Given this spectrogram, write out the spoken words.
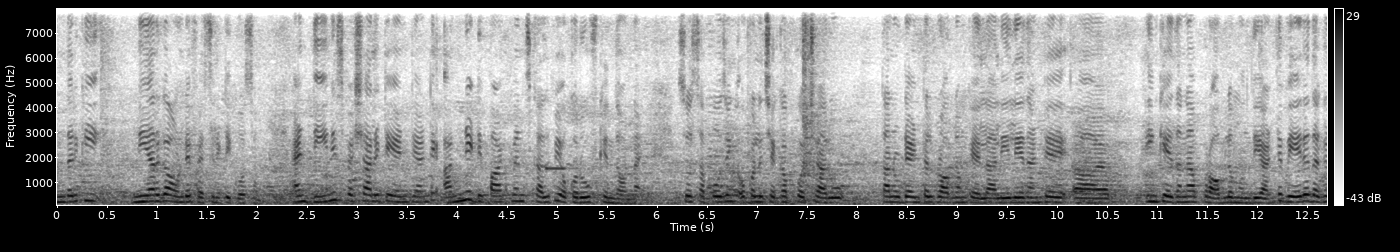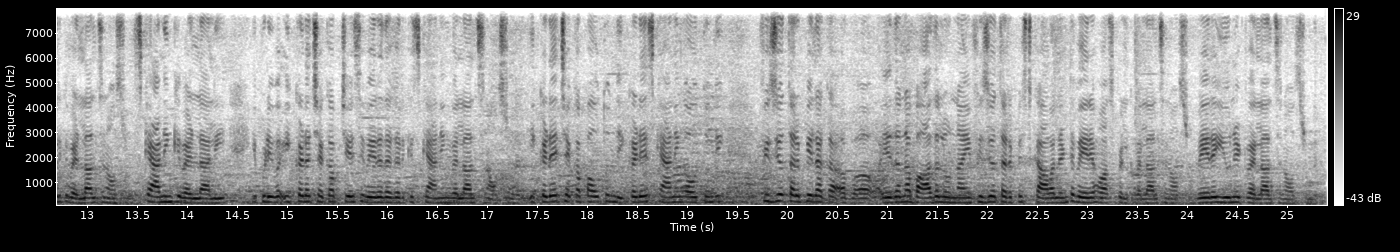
అందరికీ నియర్గా ఉండే ఫెసిలిటీ కోసం. అండ్ దీని స్పెషాలిటీ ఏంటి అంటే అన్ని డిపార్ట్మెంట్స్ కలిపి ఒక రూఫ్ కింద ఉన్నాయి. సో సపోజింగ్ ఒకళ్ళు చెకప్కి వచ్చారు తను డెంటల్ ప్రాబ్లంకి వెళ్ళాలి లేదంటే ఇంకేదైనా ప్రాబ్లం ఉంది అంటే వేరే దగ్గరికి వెళ్ళాల్సిన అవసరం స్కానింగ్కి వెళ్ళాలి. ఇప్పుడు ఇక్కడ చెకప్ చేసి వేరే దగ్గరికి స్కానింగ్ వెళ్ళాల్సిన అవసరం లేదు. ఇక్కడే చెకప్ అవుతుంది ఇక్కడే స్కానింగ్ అవుతుంది. ఫిజియోథెరపీ ఏదైనా బాధలు ఉన్నాయి ఫిజియోథెరపిస్ట్ కావాలంటే వేరే హాస్పిటల్కి వెళ్ళాల్సిన అవసరం వేరే యూనిట్ వెళ్ళాల్సిన అవసరం లేదు.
